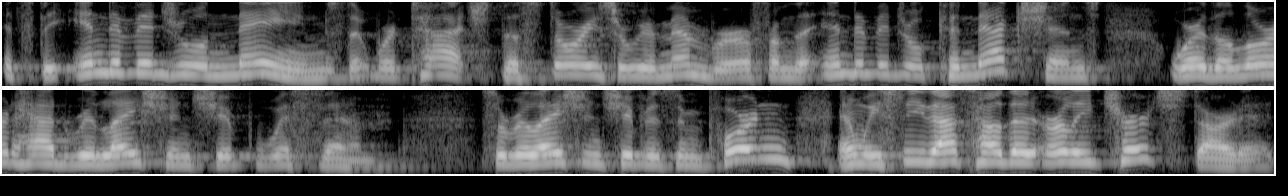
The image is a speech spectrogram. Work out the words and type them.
it's the individual names that were touched, the stories we remember from the individual connections where the Lord had relationship with them. So, relationship is important, and we see that's how the early church started.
